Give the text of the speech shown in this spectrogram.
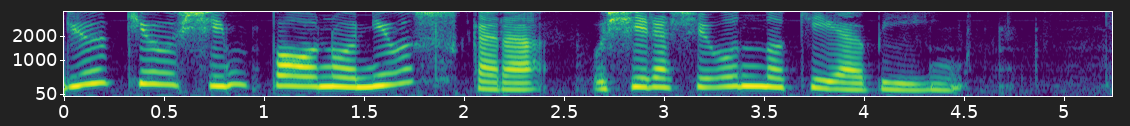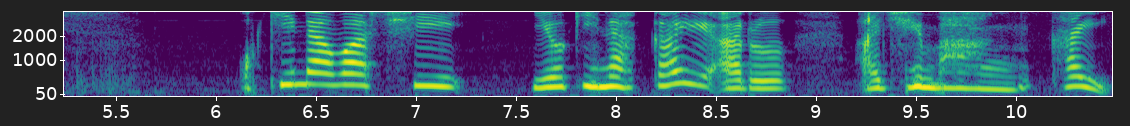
琉球新報のニュースからお知らしうんのきやびん。沖縄市よぎなかいあるあじまんかい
